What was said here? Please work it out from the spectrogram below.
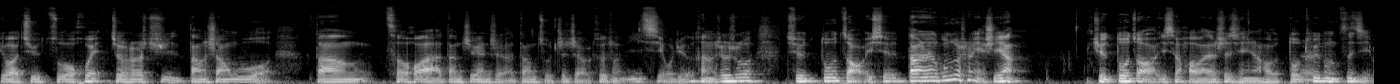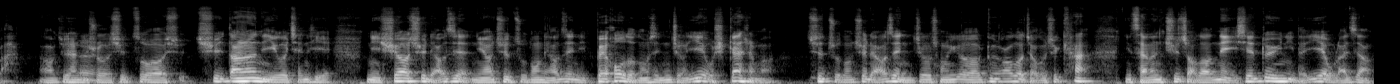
又要去做会，就是说去当商务。当策划、当志愿者、当组织者，各种一起，我觉得可能就是说，去多找一些，当然工作上也是一样，去多找一些好玩的事情，然后多推动自己吧。然后就像你说的，去做去，当然你有个前提，你需要去了解，你要去主动了解你背后的东西，你整个业务是干什么，去主动去了解，你就从一个更高的角度去看，你才能去找到哪些对于你的业务来讲，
